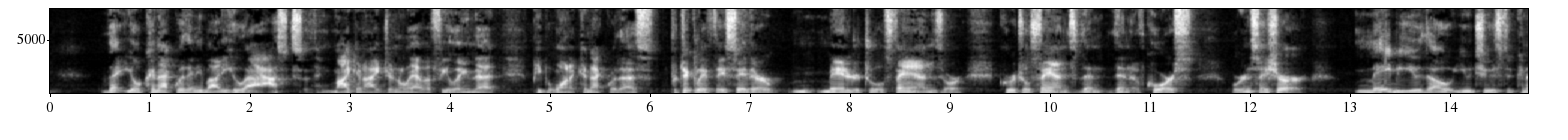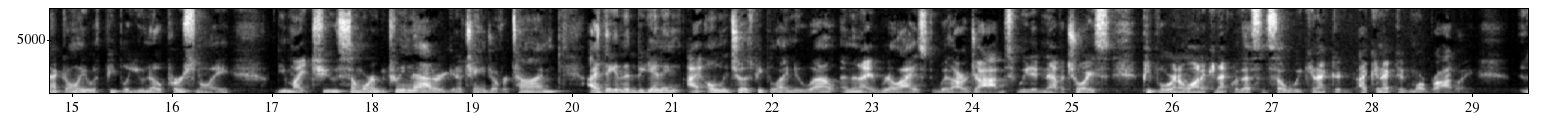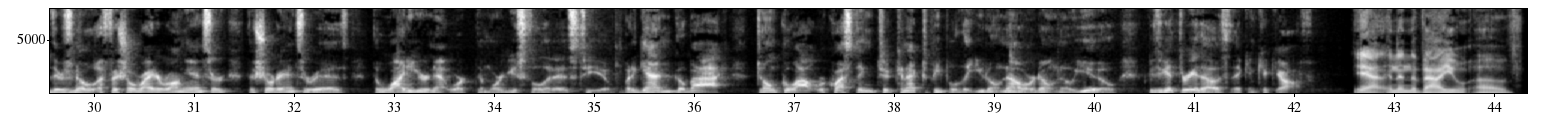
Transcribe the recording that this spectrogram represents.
that you'll connect with anybody who asks. I think Mike and I generally have a feeling that people want to connect with us, particularly if they say they're Manager Tools fans or Career Tools fans, then, then of course we're going to say sure. Maybe you, though, you choose to connect only with people you know personally. You might choose somewhere in between that, or you're going to change over time. I think in the beginning, I only chose people I knew well, and then I realized with our jobs, we didn't have a choice. People were going to want to connect with us, and so we connected. I connected more broadly there's no official right or wrong answer. The short answer is the wider your network, the more useful it is to you. But again, go back. Don't go out requesting to connect to people that you don't know or don't know you, because you get three of those, they can kick you off. Yeah. And then the value of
